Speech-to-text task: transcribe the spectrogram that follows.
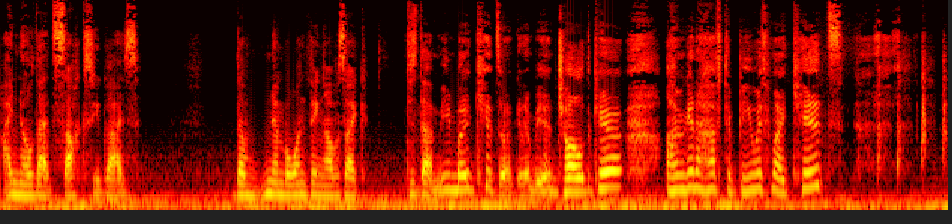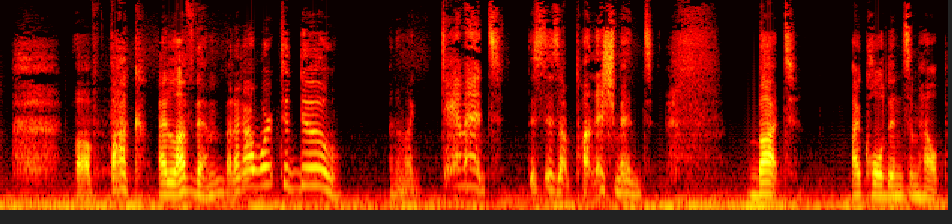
I know that sucks, you guys. The number one thing I was like, does that mean my kids aren't going to be in childcare? I'm going to have to be with my kids? oh, fuck. I love them, but I got work to do. And I'm like, damn it. This is a punishment. But I called in some help.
